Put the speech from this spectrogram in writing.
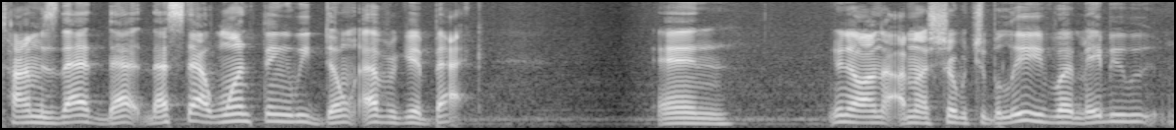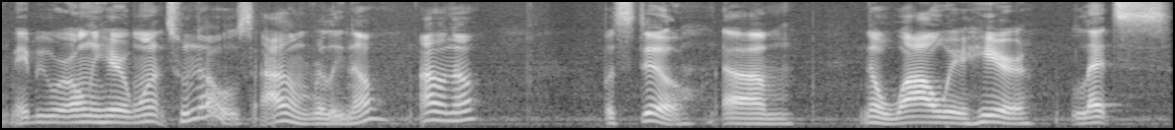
time is that that that's that one thing we don't ever get back. And you know, I'm not, I'm not sure what you believe, but maybe maybe we're only here once. Who knows? I don't really know. I don't know. But still, um, you know, while we're here, let's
